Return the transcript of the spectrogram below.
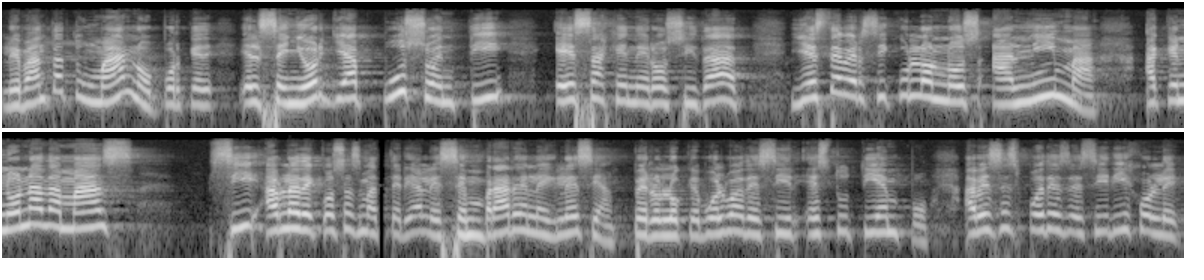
Levanta tu mano porque el Señor ya puso en ti esa generosidad. Y este versículo nos anima a que no nada más, sí, habla de cosas materiales, sembrar en la iglesia, pero lo que vuelvo a decir es tu tiempo. A veces puedes decir, híjole,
